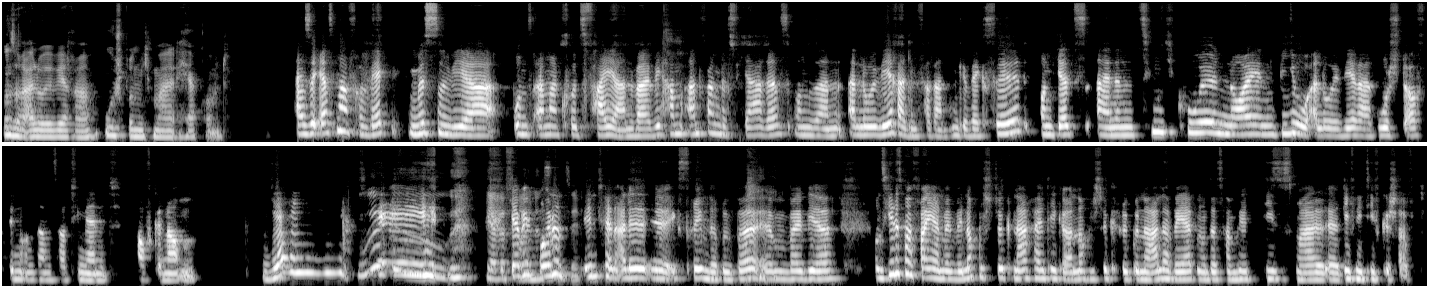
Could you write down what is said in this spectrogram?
unsere Aloe Vera ursprünglich mal herkommt? Also erstmal vorweg müssen wir uns einmal kurz feiern, weil wir haben Anfang des Jahres unseren Aloe Vera Lieferanten gewechselt und jetzt einen ziemlich coolen neuen Bio Aloe Vera Rohstoff in unserem Sortiment aufgenommen. Yay! Yay! Ja, wir freuen, ja, wir freuen uns, uns intern alle äh, extrem darüber, ähm, weil wir uns jedes Mal feiern, wenn wir noch ein Stück nachhaltiger und noch ein Stück regionaler werden. Und das haben wir dieses Mal äh, definitiv geschafft.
